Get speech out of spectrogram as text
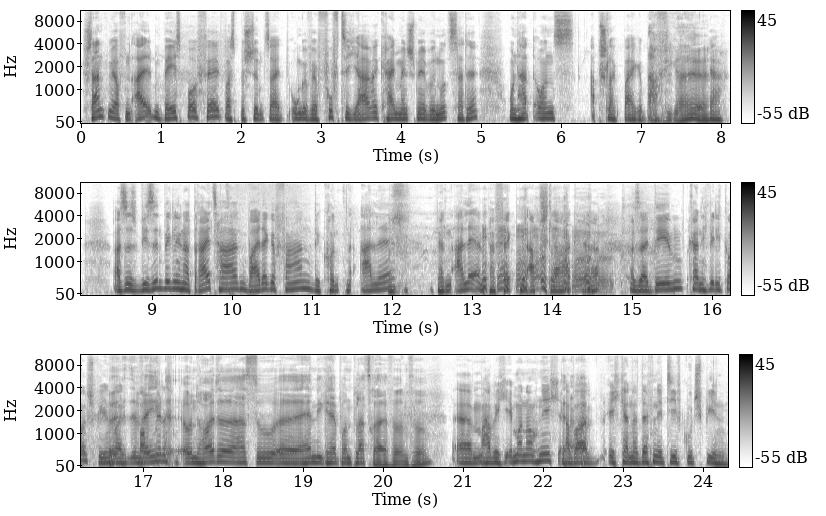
standen wir auf einem alten Baseballfeld, was bestimmt seit ungefähr 50 Jahren kein Mensch mehr benutzt hatte, und hat uns Abschlag beigebracht. Ach, wie geil. Ja, also wir sind wirklich nach drei Tagen weitergefahren. Wir konnten alle, wir hatten alle einen perfekten Abschlag. Ja. Und seitdem kann ich wirklich Golf spielen, weil Äh, und heute hast du äh, Handicap und Platzreife und so? ähm, habe ich immer noch nicht, aber ich kann da definitiv gut spielen.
